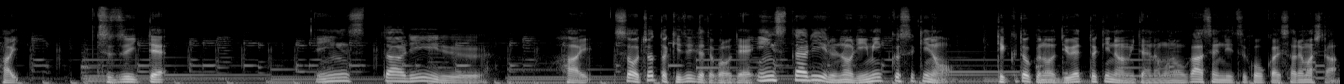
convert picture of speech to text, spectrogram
はい。続いて。インスタリール、はい。そう、ちょっと気づいたところで、インスタリールのリミックス機能、TikTok のデュエット機能みたいなものが先日公開されました。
